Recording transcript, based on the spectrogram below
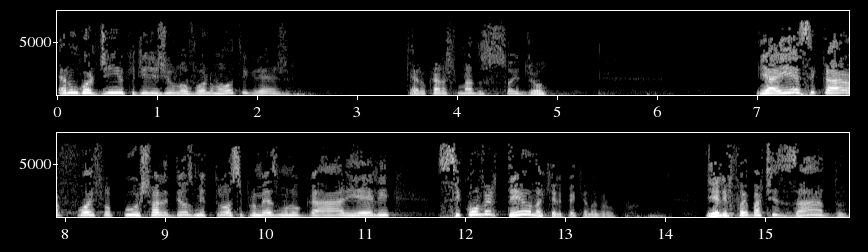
era um gordinho que dirigiu o louvor numa outra igreja, que era o cara chamado Soy Joe. E aí esse cara foi e falou: Puxa, olha, Deus me trouxe para o mesmo lugar. E ele se converteu naquele pequeno grupo. E ele foi batizado.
